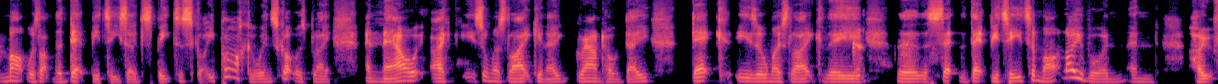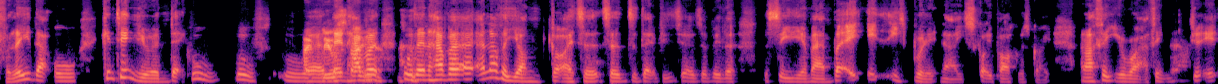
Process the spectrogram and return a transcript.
Mark was like the deputy, so to speak, to Scotty Parker when Scott was playing, and now I, it's almost like you know Groundhog Day. Dec is almost like the the the set the deputy to Mark Noble, and and hopefully that will continue, and Dec will will, will uh, then have a will then have a, another young guy to to, to deputy to, to be the, the senior man. But it, it, he's brilliant now. Scotty Parker was great, and I think you're right. I think it,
